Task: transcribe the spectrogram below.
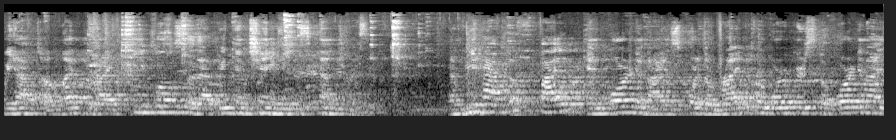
We have to elect the right people so that we can change this country. And we have to fight and organize for the right for workers to organize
